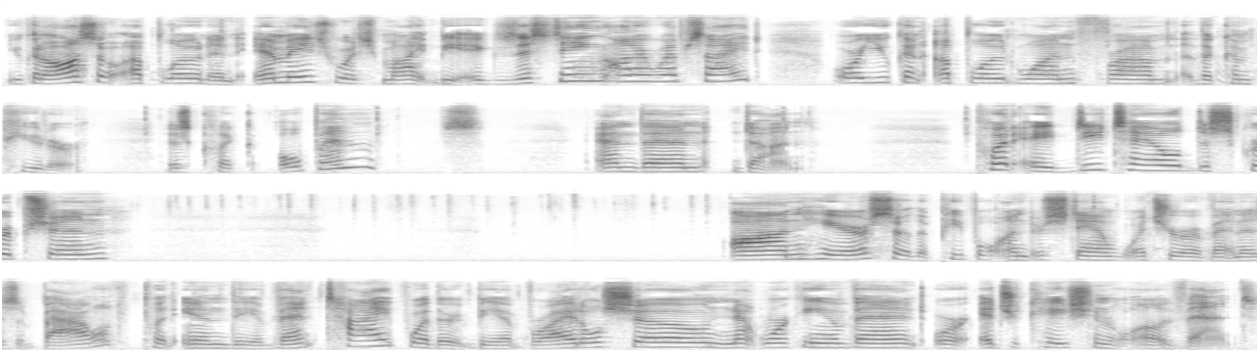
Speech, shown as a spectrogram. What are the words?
You can also upload an image which might be existing on our website or you can upload one from the computer. Just click open and then done. Put a detailed description on here so that people understand what your event is about. Put in the event type, whether it be a bridal show, networking event, or educational event.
